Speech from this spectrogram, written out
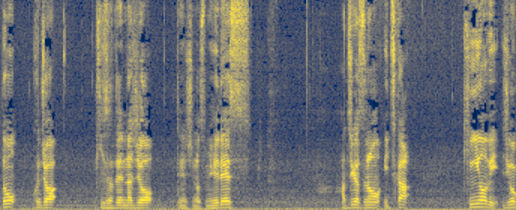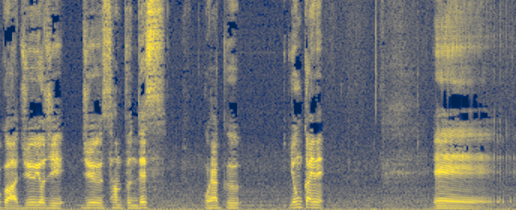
どうも、こんにちは。喫茶店ラジオ、店主のすみへです。8月の5日、金曜日、時刻は14時13分です。504回目。え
